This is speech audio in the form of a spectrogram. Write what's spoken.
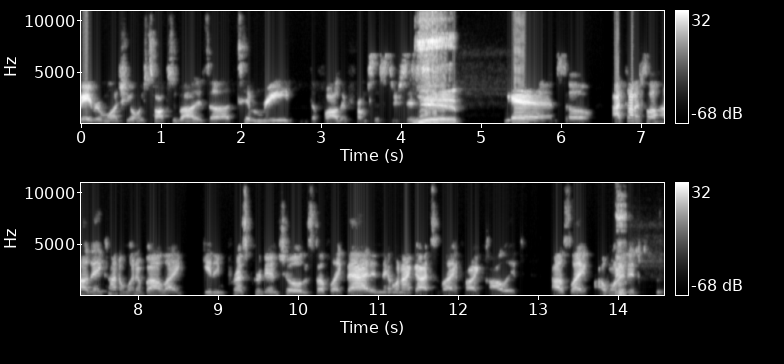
favorite one she always talks about is uh Tim Reid, the father from Sister Sister. Yeah. Yeah. So I kind of saw how they kind of went about like getting press credentials and stuff like that. And then when I got to like probably college, I was like, I wanted to do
